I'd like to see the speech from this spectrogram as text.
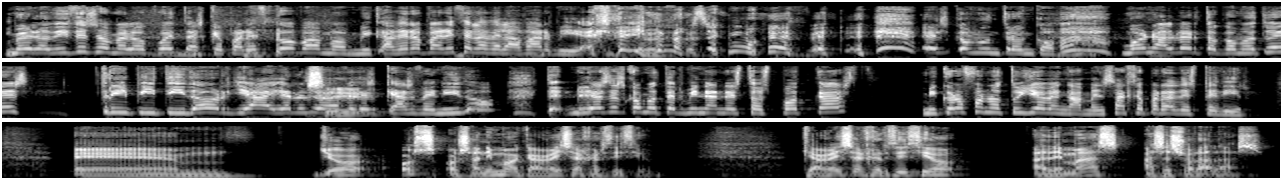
¿Me lo dices o me lo cuentas? Que parezco, vamos, mi cadera parece la de la Barbie, que no se mueve. Es como un tronco. Bueno, Alberto, como tú eres tripitidor ya, ya no sé sí. a que has venido. ¿Ya sabes cómo terminan estos podcasts? Micrófono tuyo, venga, mensaje para despedir. Eh yo os, animo a que hagáis ejercicio. Que hagáis ejercicio, además, asesoradas.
